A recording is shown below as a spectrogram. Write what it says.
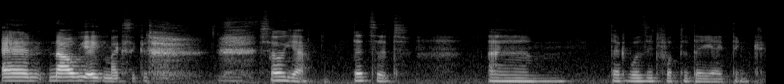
and now we ate Mexican. so yeah, that's it. Um, that was it for today, I think.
